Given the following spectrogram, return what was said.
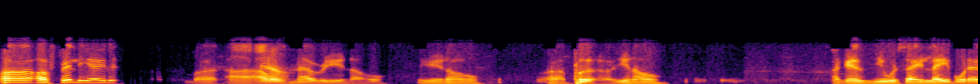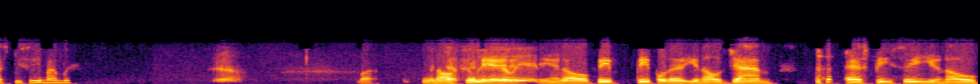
Uh, affiliated, but uh, I Yeah. was never, you know, you know, uh, put, you know, I guess you would say labeled SPC member, Yeah. but you know, affiliated, affiliated. you know, pe- people that you know jam SPC, you know,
